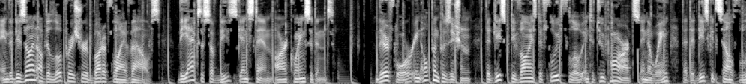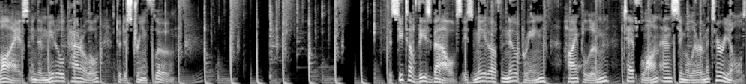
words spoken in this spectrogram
In the design of the low-pressure butterfly valves, the axes of disc and stem are coincident. Therefore, in open position, the disc divides the fluid flow into two parts in a way that the disc itself lies in the middle parallel to the stream flow. The seat of these valves is made of neoprene, Hypalon, Teflon and similar materials.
